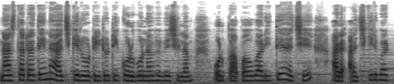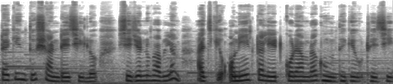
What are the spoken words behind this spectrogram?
নাস্তাটাতে না আজকে রুটি টুটি করব না ভেবেছিলাম, ওর পাপাও বাড়িতে আছে, আর আজকের বারটা কিন্তু সানডে ছিল। সেই জন্য ভাবলাম আজকে অনেকটা লেট করে আমরা ঘুম থেকে উঠেছি।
